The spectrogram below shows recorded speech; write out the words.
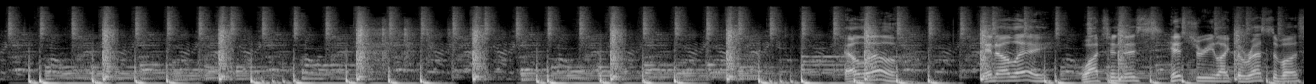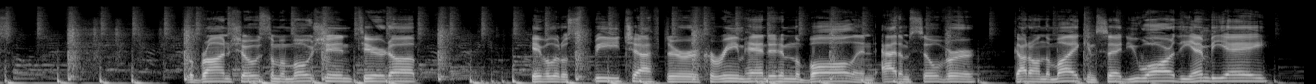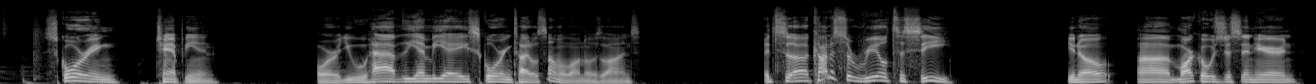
LL in LA watching this history like the rest of us. LeBron showed some emotion, teared up, gave a little speech after Kareem handed him the ball, and Adam Silver got on the mic and said, You are the NBA scoring champion, or you have the NBA scoring title, something along those lines. It's uh, kind of surreal to see, you know, uh, Marco was just in here, and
